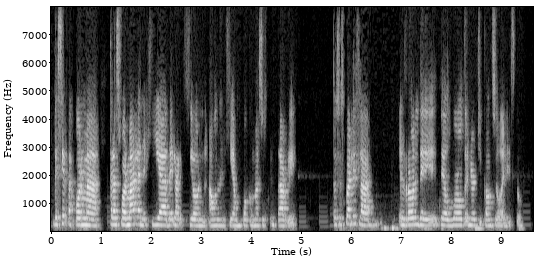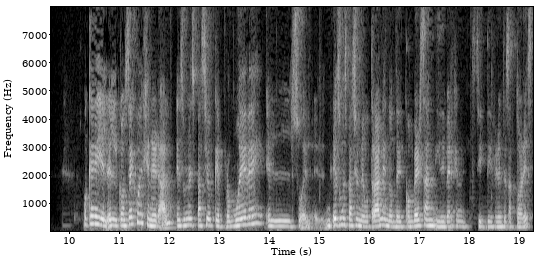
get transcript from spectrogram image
de cierta forma, transformar la energía de la región a una energía un poco más sustentable? Entonces, ¿cuál es la, el rol de, del World Energy Council en esto? Ok, el, Consejo en general es un espacio que promueve, el, es un espacio neutral en donde conversan y divergen diferentes actores,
